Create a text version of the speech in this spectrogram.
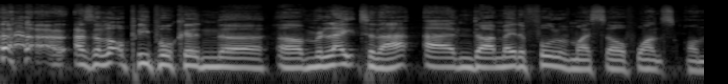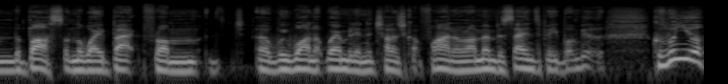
as a lot of people can uh, um, relate to that. And I made a fool of myself once on the bus on the way back from uh, we won at Wembley in the Challenge Cup final. And I remember saying to people, because when you're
